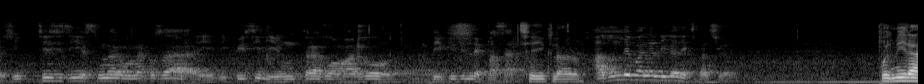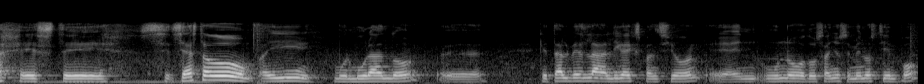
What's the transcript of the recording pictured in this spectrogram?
Pues sí, sí, sí, sí, es una, una cosa eh, difícil y un trago amargo difícil de pasar. Sí, claro. ¿A dónde va la liga de expansión? Pues mira, este, se, se ha estado ahí murmurando eh, que tal vez la liga de expansión eh, en uno o dos años en menos tiempo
